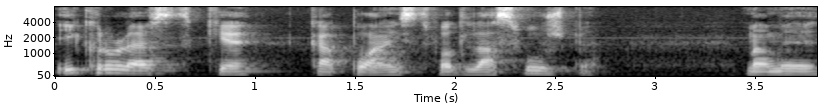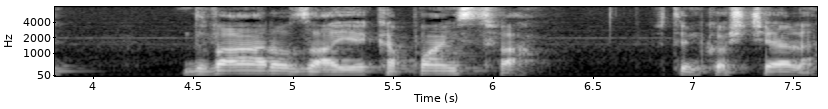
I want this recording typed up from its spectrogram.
i królewskie kapłaństwo dla służby. Mamy dwa rodzaje kapłaństwa w tym kościele.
